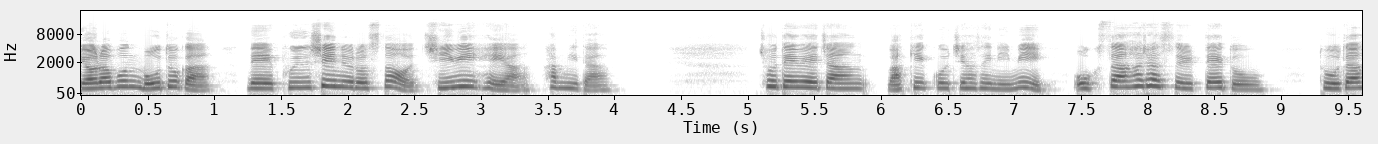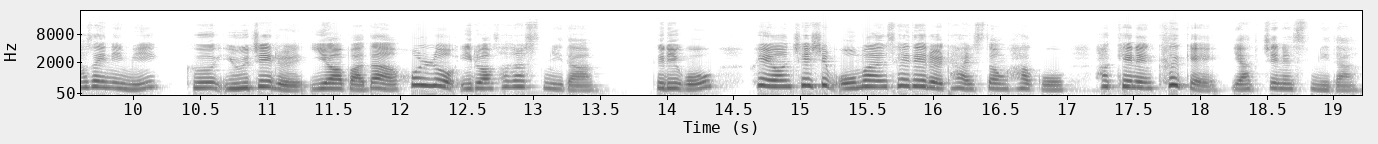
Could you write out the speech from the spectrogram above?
여러분 모두가 내 분신으로서 지휘해야 합니다. 초대회장 마키코치 선생님이 옥사하셨을 때도 도다 선생님이 그 유지를 이어받아 홀로 일어서셨습니다. 그리고 회원 75만 세대를 달성하고 학회는 크게 약진했습니다.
